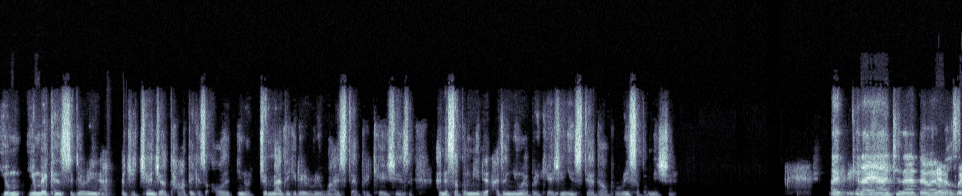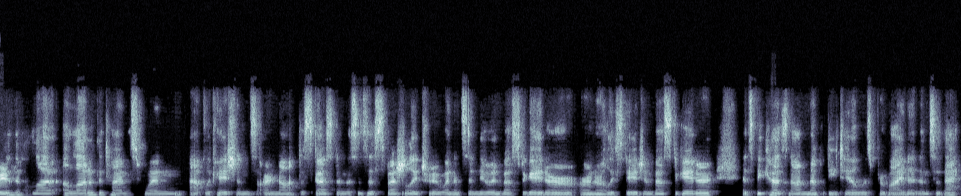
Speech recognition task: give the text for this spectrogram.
you you may considering actually change your topics or you know dramatically revise the applications and submit it as a new application instead of resubmission. Uh, can I add to that though? I yeah, will say that a lot, a lot of the times when applications are not discussed, and this is especially true when it's a new investigator or an early stage investigator, it's because not enough detail was provided, and so that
